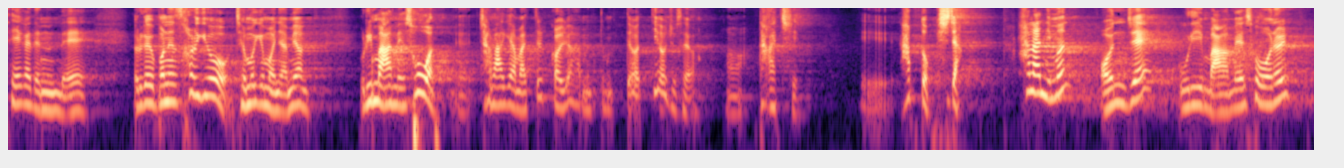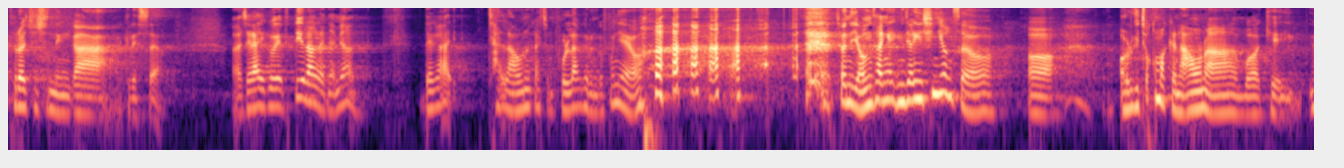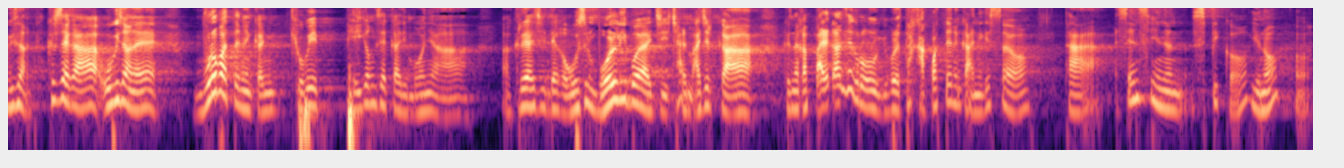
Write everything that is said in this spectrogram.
새해가 됐는데 우리가 이번에 설교 제목이 뭐냐면 우리 마음의 소원. 예, 자막이 아마 뜰걸요? 하면 좀 띄워, 띄워주세요. 어, 다 같이. 예, 합독 시작. 하나님은 언제 우리 마음의 소원을 들어주시는가 그랬어요. 어, 제가 이거 왜 띄우라 그랬냐면 내가 잘 나오는가 좀 볼라 그런 것 뿐이에요. 저는 영상에 굉장히 신경 써요. 어, 얼굴이 조그맣게 나오나 뭐 이렇게 의상. 그래서 제가 오기 전에 물어봤다니까 교회 배경 색깔이 뭐냐 아, 그래야지 내가 옷을 뭘 입어야지 잘 맞을까 그래서 내가 빨간색으로 오늘 이번에 다 갖고 왔다는 거 아니겠어요 다 센스 있는 스피커 you know? 어.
